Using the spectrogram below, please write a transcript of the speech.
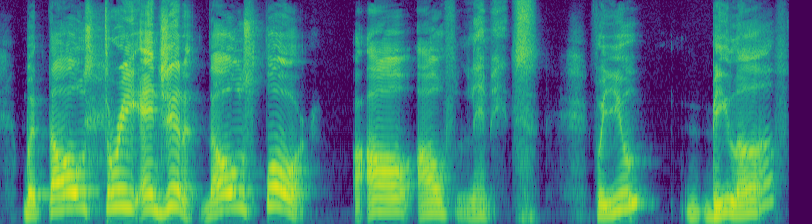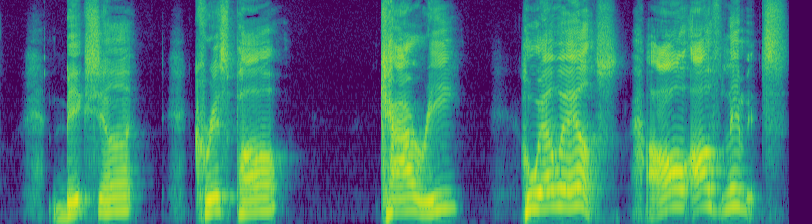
but those three and Jena, those four are all off limits. For you, B Love, Big Sean, Chris Paul, Kyrie, whoever else, are all off limits.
